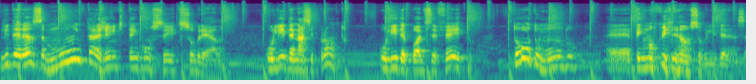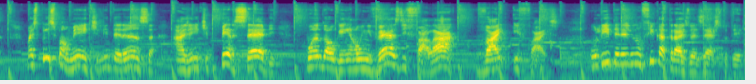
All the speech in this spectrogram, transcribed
Liderança, muita gente tem conceitos sobre ela. O líder nasce pronto? O líder pode ser feito? Todo mundo é, tem uma opinião sobre liderança. Mas principalmente, liderança a gente percebe quando alguém, ao invés de falar, vai e faz. O líder ele não fica atrás do exército dele,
